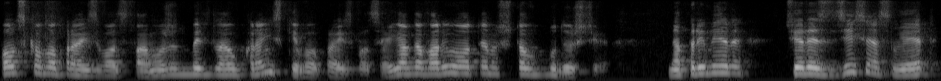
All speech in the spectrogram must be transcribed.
польского производства, может быть, для украинского производства. Я говорю о том, что в будущем. Например, через 10 лет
